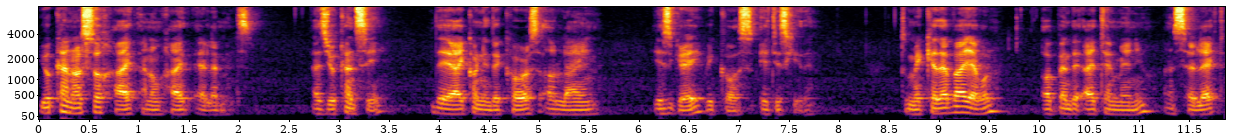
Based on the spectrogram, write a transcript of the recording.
You can also hide and unhide elements. As you can see, the icon in the course outline is gray because it is hidden. To make it available, open the item menu and select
